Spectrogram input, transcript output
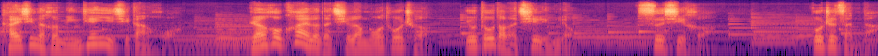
开心的和明天一起干活，然后快乐的骑了摩托车，又兜到了七零六思溪河。不知怎的。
